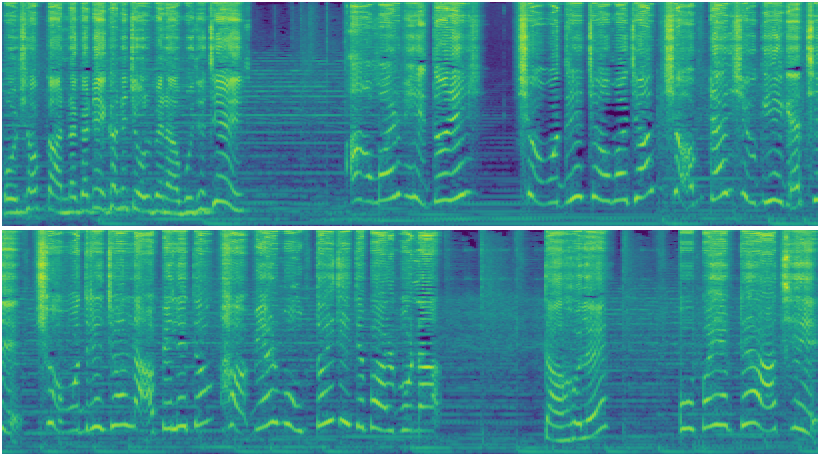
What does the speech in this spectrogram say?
ওসব কান্নাকাটি এখানে চলবে না বুঝেছিস? আমার ভেতরে সমুদ্রের জমা জল সবটাই শুকিয়ে গেছে। সমুদ্রের জল না পেলে তো আমি আর মুক্তই দিতে পারব না। তাহলে? উপায় একটা আছে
